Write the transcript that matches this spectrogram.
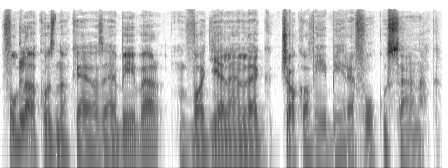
Foglalkoznak-e az EB-vel, vagy jelenleg csak a VB-re fókuszálnak?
